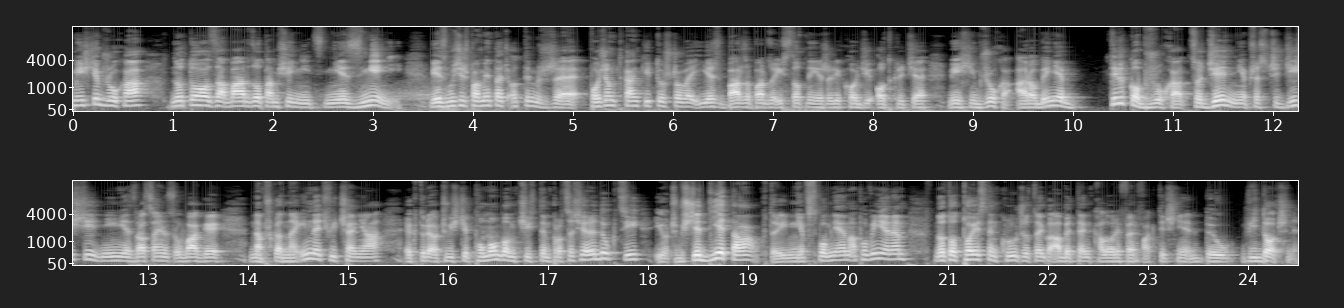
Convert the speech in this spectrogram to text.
mięśnie brzucha, no to za bardzo tam się nic nie zmieni. Więc musisz pamiętać o tym, że poziom tkanki tłuszczowej jest bardzo, bardzo istotny, jeżeli chodzi o odkrycie mięśni brzucha, a robienie tylko brzucha codziennie przez 30 dni, nie zwracając uwagi na przykład na inne ćwiczenia, e, które oczywiście pomogą Ci w tym procesie redukcji i oczywiście dieta, o której nie wspomniałem, a powinienem, no to to jest ten klucz do tego, aby ten kaloryfer faktycznie był widoczny.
